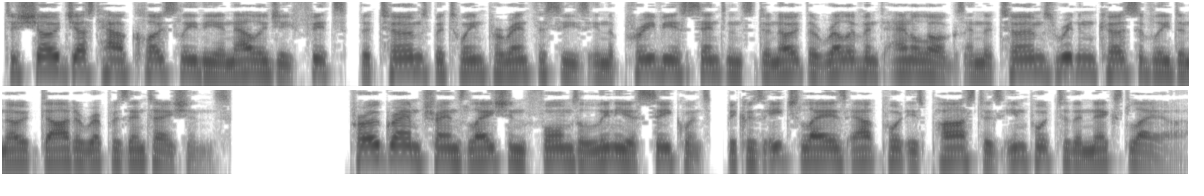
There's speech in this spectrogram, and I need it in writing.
To show just how closely the analogy fits, the terms between parentheses in the previous sentence denote the relevant analogues and the terms written cursively denote data representations. Program translation forms a linear sequence, because each layer's output is passed as input to the next layer.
